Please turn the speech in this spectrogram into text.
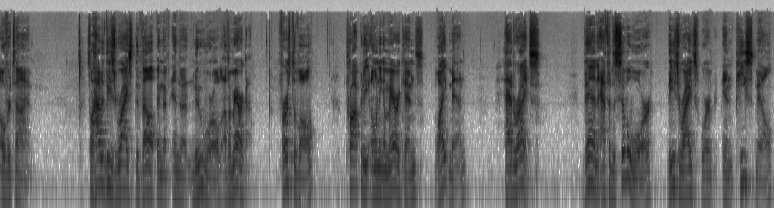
over time. So, how did these rights develop in the, in the new world of America? First of all, property owning Americans, white men, had rights. Then, after the Civil War, these rights were in piecemeal,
